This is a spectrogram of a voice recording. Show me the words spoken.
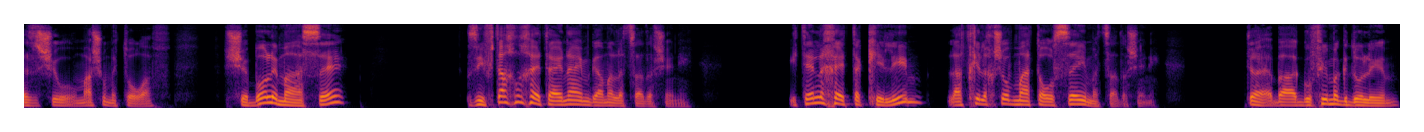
איזשהו משהו מטורף, שבו למעשה זה יפתח לך את העיניים גם על הצד השני. ייתן לך את הכלים להתחיל לחשוב מה אתה עושה עם הצד השני. תראה, בגופים הגדולים,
